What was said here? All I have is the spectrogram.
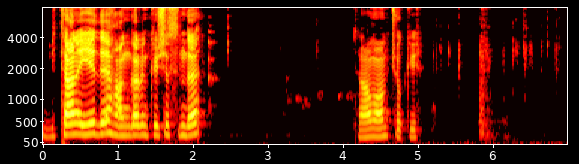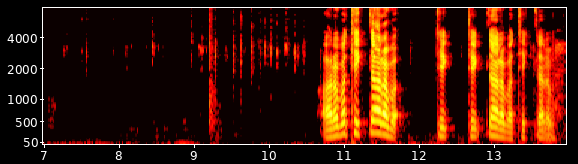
Bir tane yedi hangarın köşesinde. Tamam çok iyi. Araba tekli araba. Tek tekli araba, tekli araba.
